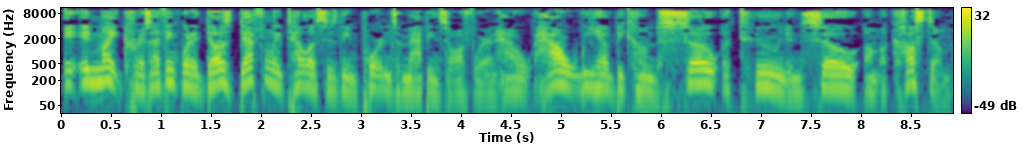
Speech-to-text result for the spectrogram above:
it, it might, Chris. I think what it does definitely tell us is the importance of mapping software and how how we have become so attuned and so um, accustomed,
